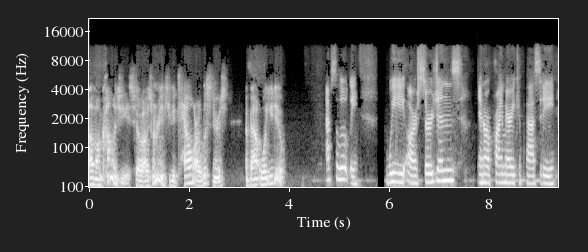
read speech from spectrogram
of oncology. So, I was wondering if you could tell our listeners about what you do. Absolutely. We are surgeons in our primary capacity,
